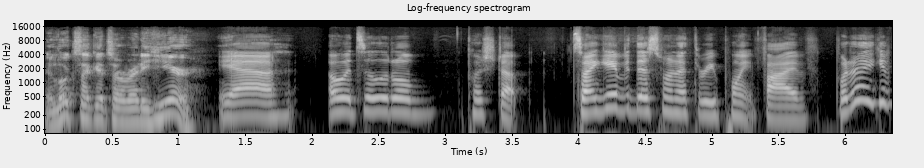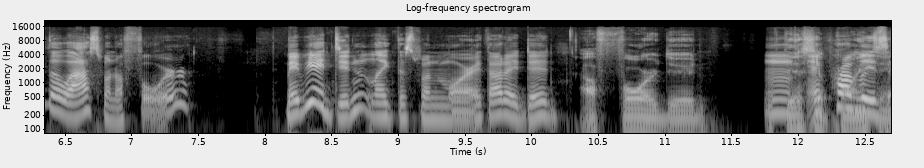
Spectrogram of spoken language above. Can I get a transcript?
It looks like it's already here. yeah. Oh, it's a little pushed up. So I gave it this one a 3.5. What did I give the last one? A 4? Maybe I didn't like this one more. I thought I did. A four, dude. Mm, It probably is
